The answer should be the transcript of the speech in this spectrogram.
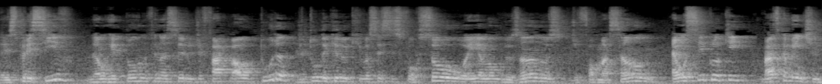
expressivo, né? um retorno financeiro de fato à altura de tudo aquilo que você se esforçou aí ao longo dos anos de formação. É um ciclo que, basicamente,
